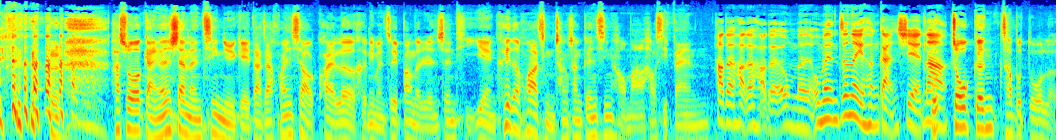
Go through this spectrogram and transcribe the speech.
他说感恩善男信女给大家欢笑快乐和你们最棒的人生体验，可以的话请常常更新好吗？好喜欢。好的好的好的，我们我们真的也很感谢。那周更差不多了。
